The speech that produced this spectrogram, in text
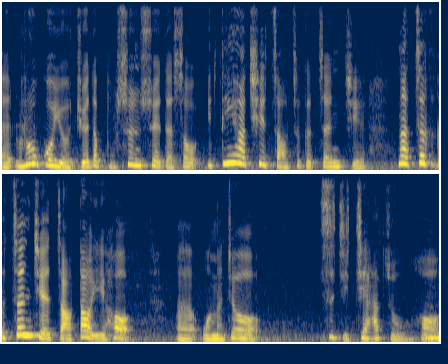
呃，如果有觉得不顺遂的时候，一定要去找这个症结。那这个症结找到以后，呃，我们就。”自己家族哈，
